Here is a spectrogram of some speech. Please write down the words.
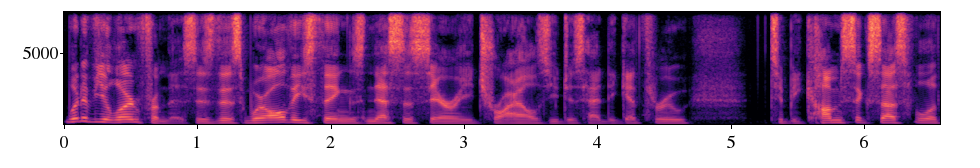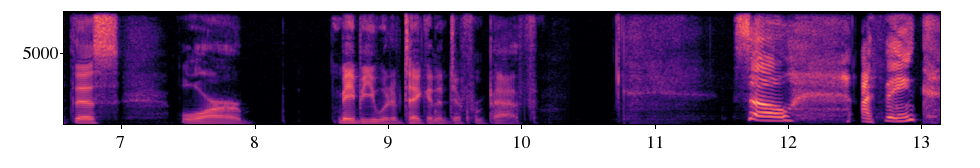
What have you learned from this? Is this were all these things necessary trials you just had to get through to become successful at this, or maybe you would have taken a different path? So, I think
